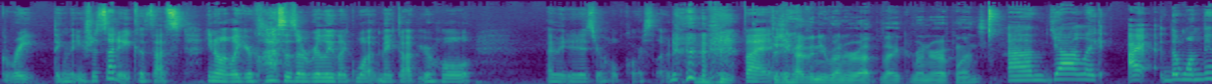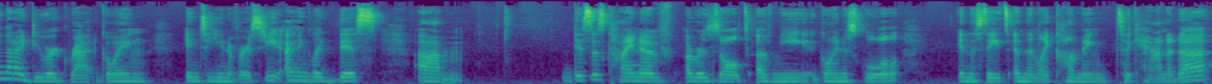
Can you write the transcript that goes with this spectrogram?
great thing that you should study because that's, you know, like your classes are really like what make up your whole. I mean, it is your whole course load, but Did you it- have any runner up like runner up ones? um, yeah, like I the one thing that I do regret going into university, I think like this um this is kind of a result of me going to school in the states and then like coming to Canada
